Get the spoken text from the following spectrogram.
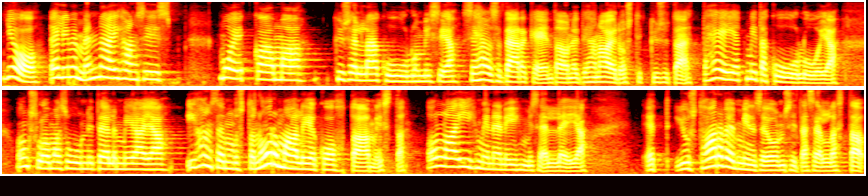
Joo, eli me mennään ihan siis moikkaamaan, kysellään kuulumisia. Sehän se tärkeintä on, että ihan aidosti kysytään, että hei, että mitä kuuluu ja onko lomasuunnitelmia ja ihan semmoista normaalia kohtaamista. Ollaan ihminen ihmiselle ja et just harvemmin se on sitä sellaista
